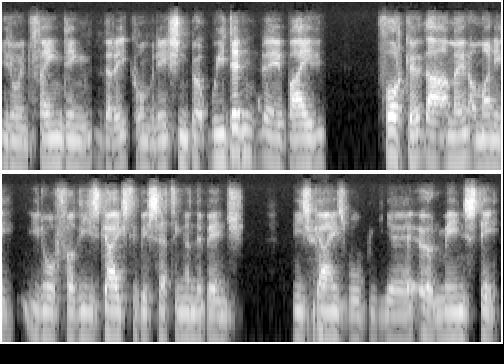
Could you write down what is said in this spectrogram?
you know, in finding the right combination. But we didn't uh, buy fork out that amount of money, you know, for these guys to be sitting on the bench. These guys will be uh, our mainstay,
